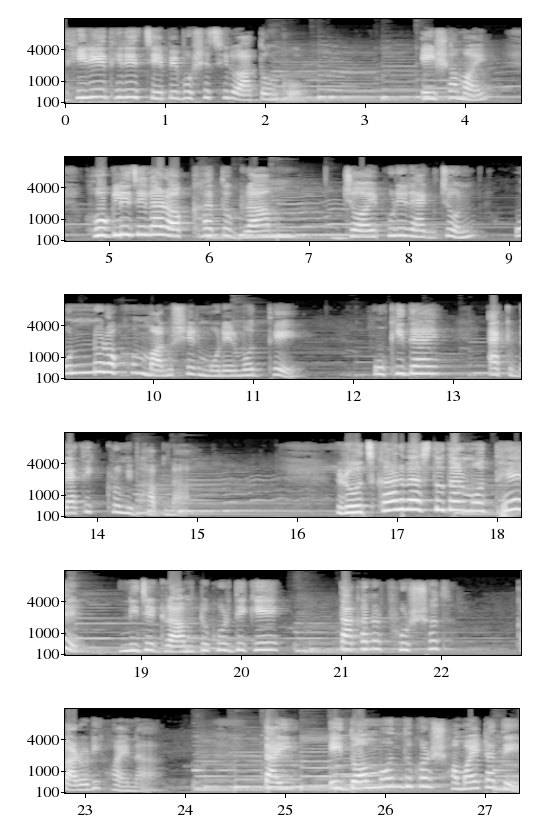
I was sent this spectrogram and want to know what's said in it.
ধীরে ধীরে চেপে বসেছিল আতঙ্ক। এই সময় হুগলি জেলার অখ্যাত গ্রাম জয়পুরের একজন অন্যরকম মানুষের মনের মধ্যে উঁকি দেয় এক ব্যতিক্রমী ভাবনা। রোজকার ব্যস্ততার মধ্যে নিজের গ্রামটুকুর দিকে তাকানোর ফুরসত কারোরই হয় না। তাই এই দমবন্ধকর সময়টাতে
